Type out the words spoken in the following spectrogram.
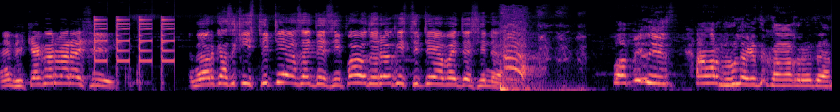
আমি ভিক্ষা করবার আইছি। আমি ওর কাছে কিস্তি টেয়া চাইতেছি, পাও ধরেও কিস্তি টেয়া না। ও, প্লিজ, আমার ভুল হয়ে তো ক্ষমা করে দেন।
